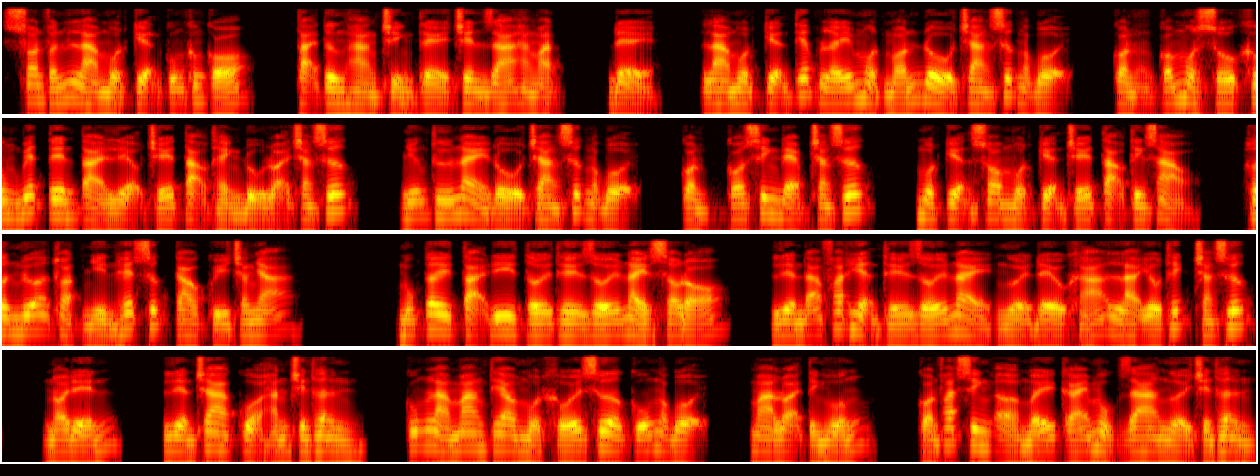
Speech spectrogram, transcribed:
son phấn là một kiện cũng không có, tại từng hàng chỉnh tề trên giá hàng mặt để là một kiện tiếp lấy một món đồ trang sức ngọc bội, còn có một số không biết tên tài liệu chế tạo thành đủ loại trang sức, những thứ này đồ trang sức ngọc bội, còn có xinh đẹp trang sức, một kiện so một kiện chế tạo tinh xảo, hơn nữa thoạt nhìn hết sức cao quý trang nhã. Mục tây tại đi tới thế giới này sau đó, liền đã phát hiện thế giới này người đều khá là yêu thích trang sức, nói đến, liền cha của hắn trên thân cũng là mang theo một khối xưa cũ ngọc bội, mà loại tình huống còn phát sinh ở mấy cái mục da người trên thân.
